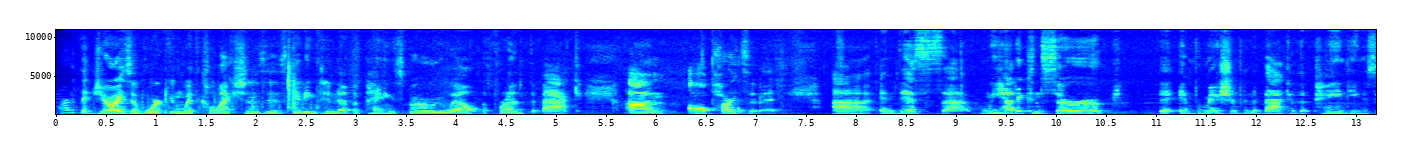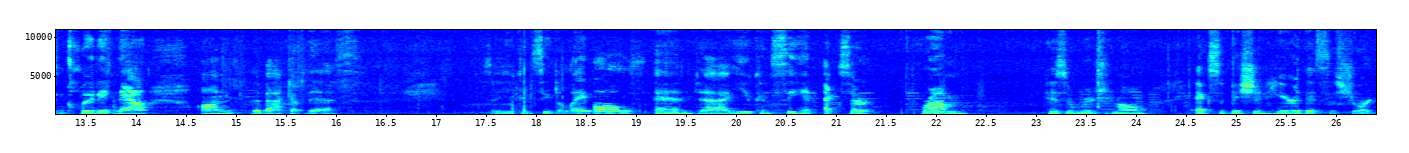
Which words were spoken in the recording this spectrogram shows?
Part of the joys of working with collections is getting to know the paintings very well, the front, the back, um, all parts of it. Uh, and this, uh, we had it conserved. The information from the back of the painting is included now on the back of this. So you can see the labels and uh, you can see an excerpt from his original exhibition here. There's a short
